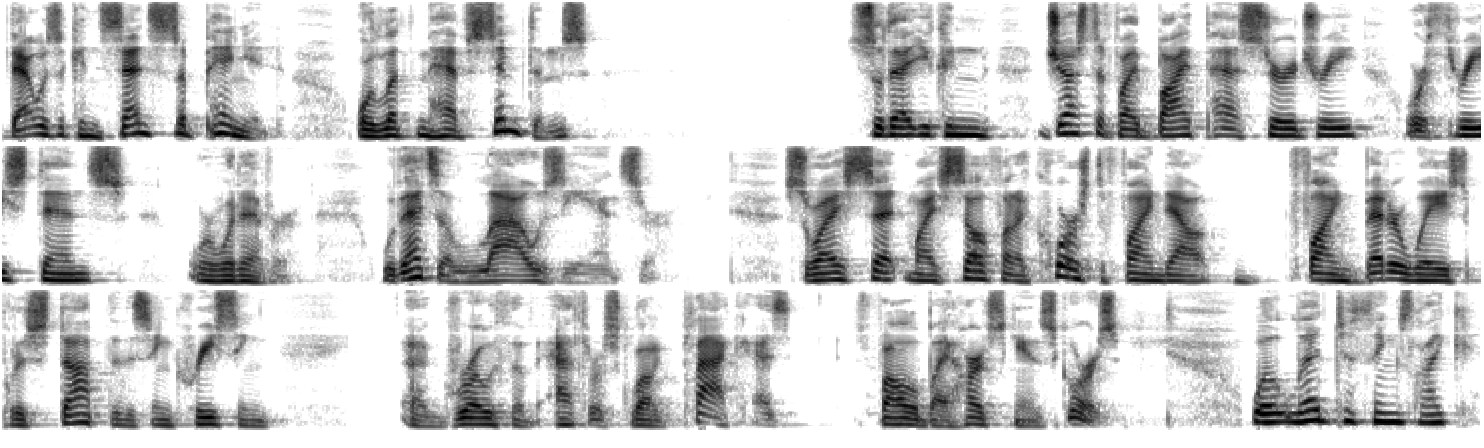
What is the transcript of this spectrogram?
That was a consensus opinion. Or let them have symptoms so that you can justify bypass surgery or three stents or whatever. Well, that's a lousy answer. So I set myself on a course to find out, find better ways to put a stop to this increasing uh, growth of atherosclerotic plaque as followed by heart scan scores. Well, it led to things like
